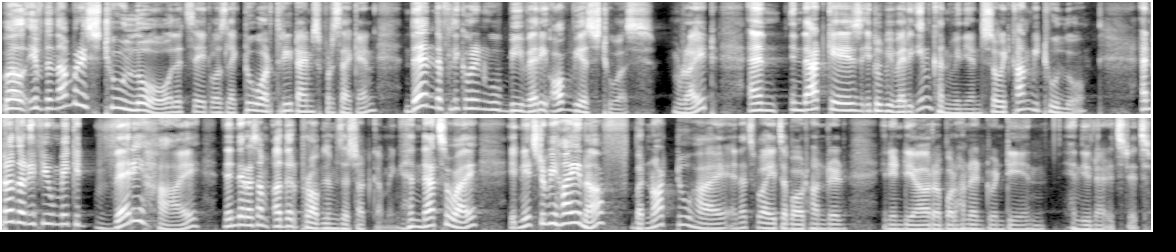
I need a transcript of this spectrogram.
Well, if the number is too low, let's say it was like two or three times per second, then the flickering would be very obvious to us right? And in that case, it will be very inconvenient. So it can't be too low. And turns out if you make it very high, then there are some other problems that start coming. And that's why it needs to be high enough, but not too high. And that's why it's about 100 in India or about 120 in, in the United States.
